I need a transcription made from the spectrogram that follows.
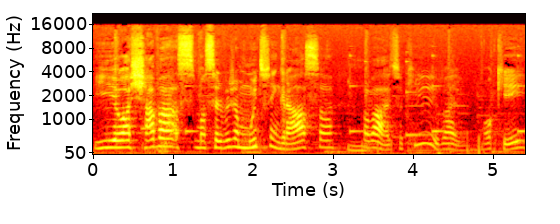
e eu achava uma cerveja muito sem graça. Falava, ah, isso aqui vai, ok.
